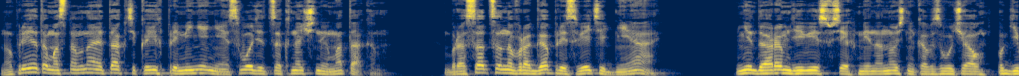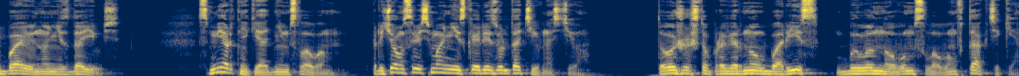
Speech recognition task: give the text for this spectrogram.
Но при этом основная тактика их применения сводится к ночным атакам. Бросаться на врага при свете дня Недаром девиз всех миноносников звучал «погибаю, но не сдаюсь». Смертники, одним словом. Причем с весьма низкой результативностью. То же, что провернул Борис, было новым словом в тактике.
